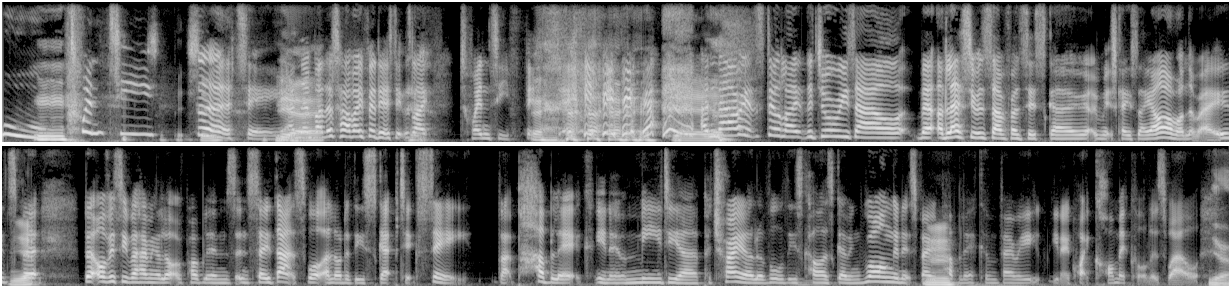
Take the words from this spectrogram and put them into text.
ooh, Mm. 2030. It's a bit soon. And then by the time I finished, it was like 2050. yeah, and yeah. now it's still like the jury's out, but unless you're in San Francisco, in which case they are on the roads. Yeah. But but obviously we're having a lot of problems and so that's what a lot of these skeptics see that public you know media portrayal of all these cars going wrong and it's very Mm. public and very you know quite comical as well Yeah.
